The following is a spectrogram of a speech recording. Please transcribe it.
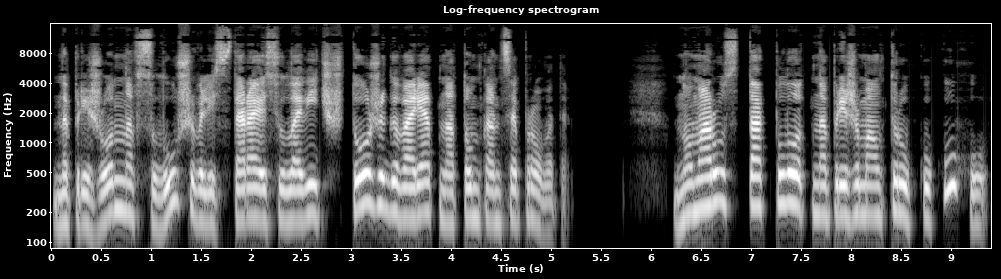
напряженно вслушивались, стараясь уловить, что же говорят на том конце провода. Но Марус так плотно прижимал трубку к уху,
